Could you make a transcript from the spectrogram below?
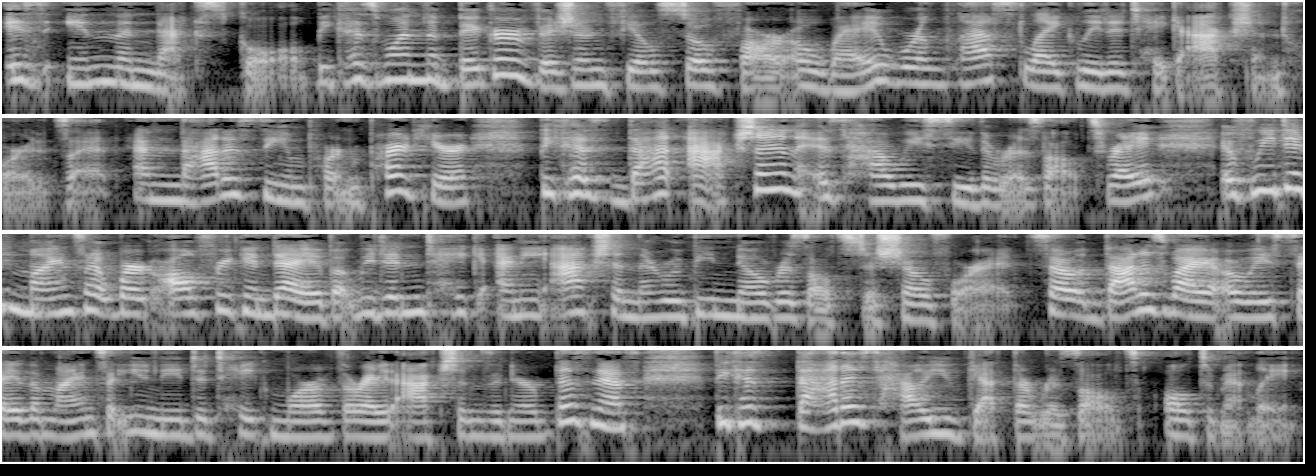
is in the next goal. Because when the bigger vision feels so far away, we're less likely to take action towards it. And that is the important part here because that action is how we see the results, right? If we did mindset work all freaking day, but we didn't take any action, there would be no results to show for it. So that is why I always say the mindset you need to take more of the right actions in your business because that is how you get the results ultimately ultimately.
